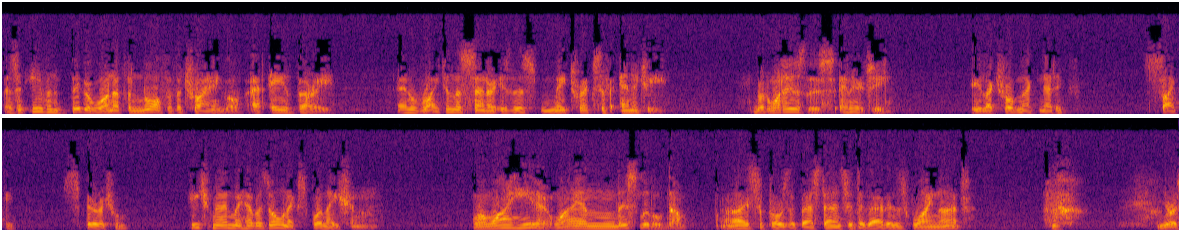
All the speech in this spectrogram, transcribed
There's an even bigger one at the north of the triangle, at Avebury. And right in the center is this matrix of energy. But what is this energy? Electromagnetic, psychic, spiritual. Each man may have his own explanation. Well, why here? Why in this little dump? I suppose the best answer to that is why not? You're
